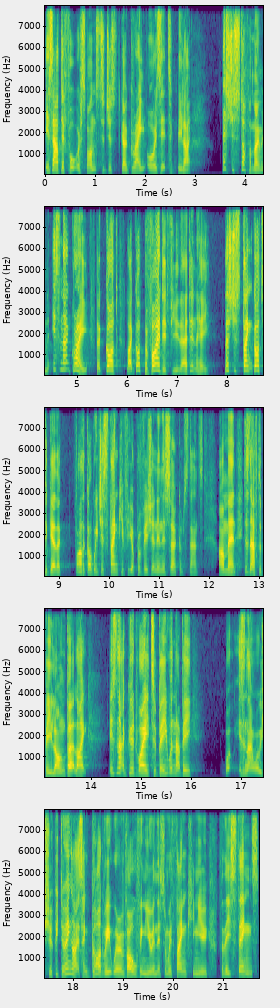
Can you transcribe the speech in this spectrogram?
Is our default response to just go, Great? Or is it to be like, Let's just stop a moment. Isn't that great that God, like, God provided for you there, didn't He? Let's just thank God together. Father God, we just thank you for your provision in this circumstance. Amen. It doesn't have to be long, but like, isn't that a good way to be? Wouldn't that be, well, isn't that what we should be doing? Like saying, God, we, we're involving you in this and we're thanking you for these things.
